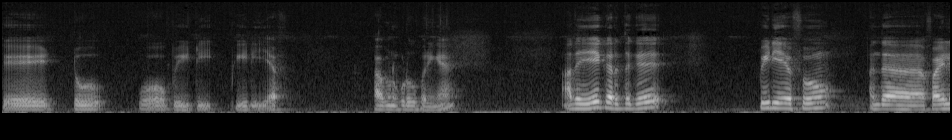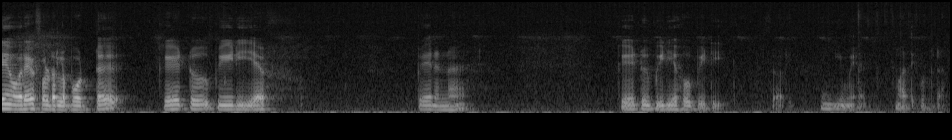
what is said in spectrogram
K two OPT PDF அப்படின்னு கொடுக்க போகிறீங்க அதை இயக்கிறதுக்கு பிடிஎஃப்பும் அந்த ஃபைலையும் ஒரே ஃபோல்டரில் போட்டு கே டூ பிடிஎஃப் பேர் என்ன? K two PDF OPT sorry இங்கேயுமே மாற்றி கொடுத்துட்டேன்.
